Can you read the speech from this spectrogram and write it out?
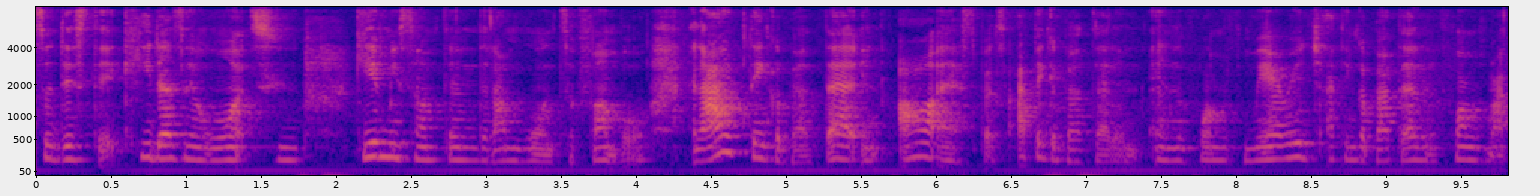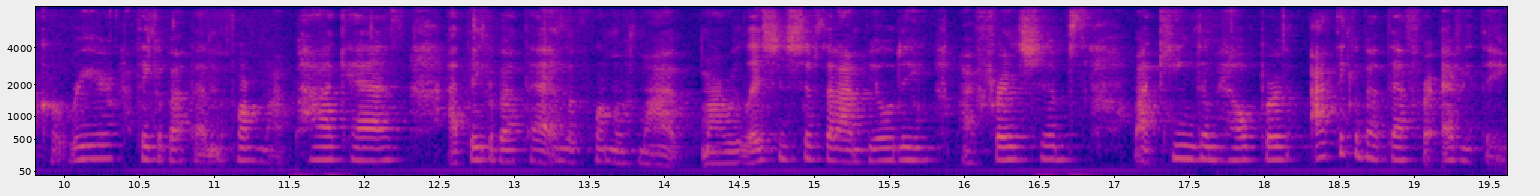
sadistic. He doesn't want to give me something that I'm going to fumble. And I think about that in all aspects. I think about that in, in the form of marriage. I think about that in the form of my career. I think about that in the form of my podcast. I think about that in the form of my, my relationships that I'm building, my friendships, my kingdom helper. I think about that for everything.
